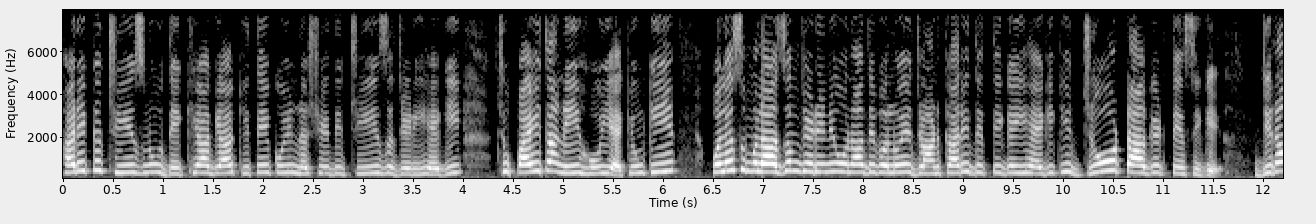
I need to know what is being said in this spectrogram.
ਹਰ ਇੱਕ ਚੀਜ਼ ਨੂੰ ਦੇਖਿਆ ਗਿਆ, ਕਿਤੇ ਕੋਈ ਨਸ਼ੇ ਦੀ ਚੀਜ਼ ਜਿਹੜੀ ਹੈਗੀ, ਛੁਪਾਈ ਤਾਂ ਨਹੀਂ ਹੋਈ ਹੈ, ਕਿਉਂਕਿ ਪੁਲਿਸ ਮੁਲਾਜ਼ਮ ਜਿਹੜੇ ਨੇ ਉਹਨਾਂ ਦੇ ਵੱਲੋਂ ਇਹ ਜਾਣਕਾਰੀ ਦਿੱਤੀ ਗਈ ਹੈਗੀ ਕਿ ਜੋ ਟਾਰਗੇਟ ਤੇ ਸੀਗੇ, ਜਿਨ੍ਹਾਂ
